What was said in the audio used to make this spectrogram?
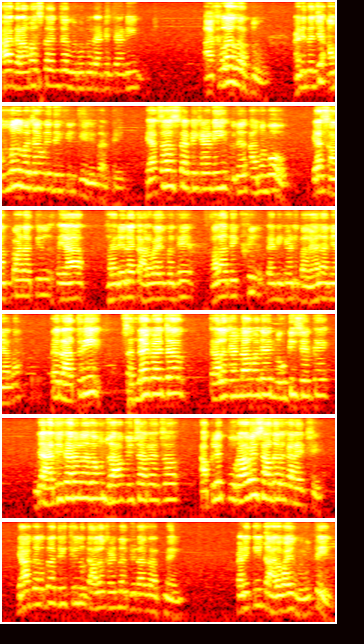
हा ग्रामस्थांच्या विरुद्ध त्या ठिकाणी आखला जातो. आणि त्याची अंमलबजावणी देखील केली जाते. याचाच त्या ठिकाणी म्हणजे अनुभव या सांगपाडातील या झालेल्या कारवाईमध्ये मला देखील त्या ठिकाणी बघायला मिळाला. तर रात्री संध्याकाळच्या कालखंडामध्ये नोटीस येते. म्हणजे अधिकाऱ्याला जाऊन जाब विचारायचं आपले पुरावे सादर करायचे याकरता देखील कालखंड दिला जात नाही. आणि ती कारवाई होते.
